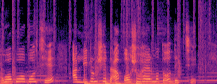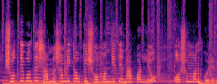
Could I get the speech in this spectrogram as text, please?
ভুয়া ভুয়া বলছে আর লিটন সেটা অসহায়ের মতো দেখছে। সত্যি বলতে সামনাসামনি কাউকে সম্মান দিতে না পারলেও অসম্মান করেন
